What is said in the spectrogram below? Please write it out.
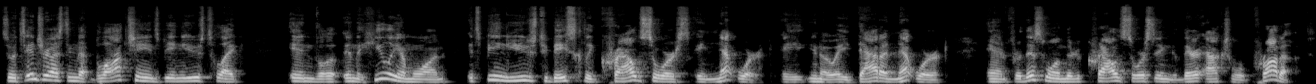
So it's interesting that blockchain's being used to like in the in the helium one it's being used to basically crowdsource a network a you know a data network. And for this one they're crowdsourcing their actual product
